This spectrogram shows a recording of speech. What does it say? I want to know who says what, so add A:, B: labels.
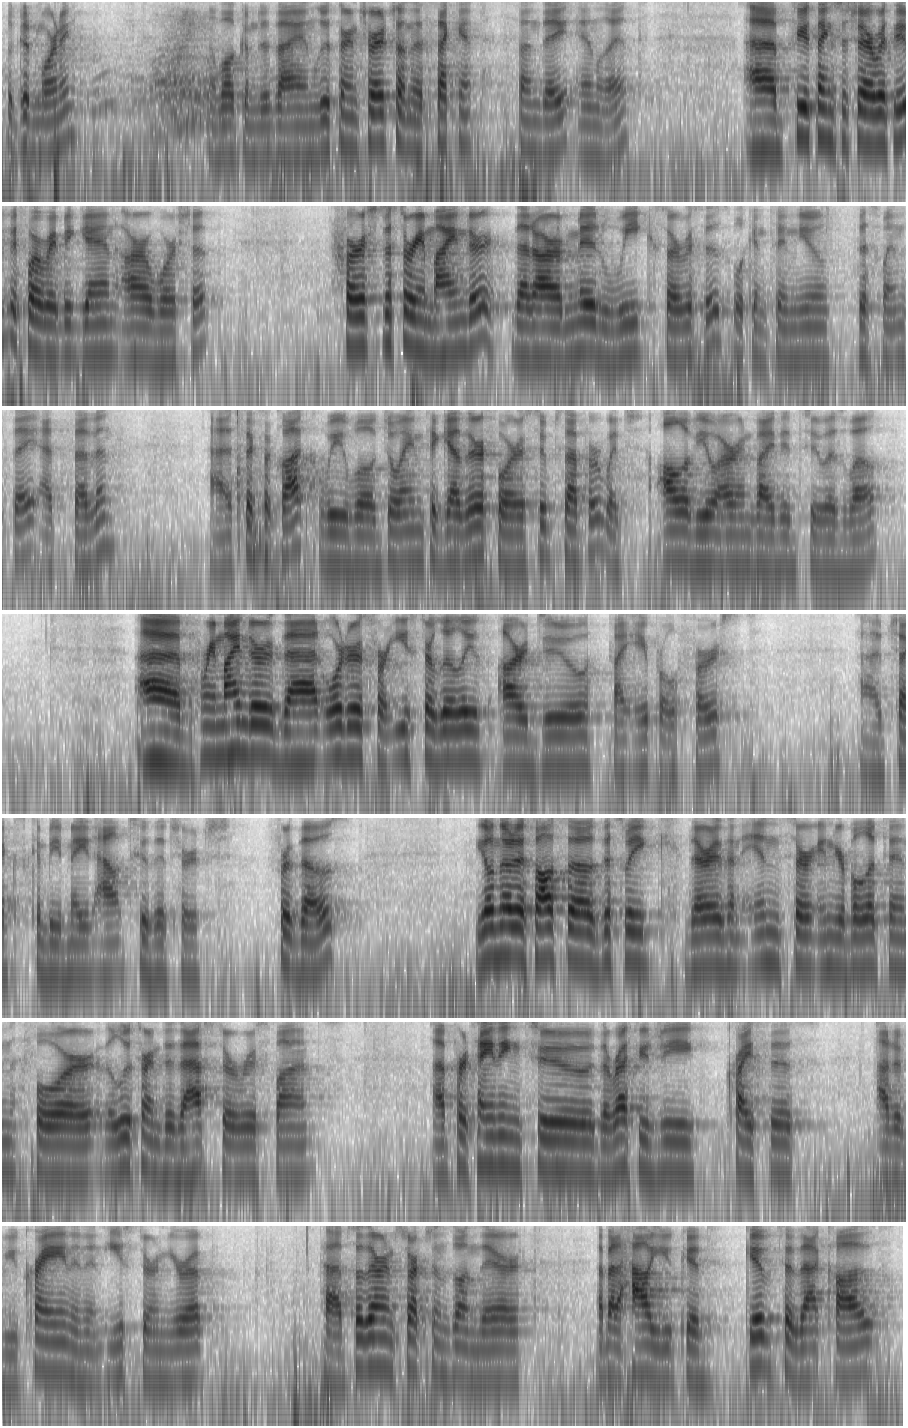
A: Well, good morning. And welcome to Zion Lutheran Church on the second Sunday in Lent. A few things to share with you before we begin our worship. First, just a reminder that our midweek services will continue this Wednesday at 7. At 6 o'clock, we will join together for a soup supper, which all of you are invited to as well. A reminder that orders for Easter lilies are due by April 1st. Uh, checks can be made out to the church for those. You'll notice also this week there is an insert in your bulletin for the Lutheran disaster response uh, pertaining to the refugee crisis out of Ukraine and in Eastern Europe. Uh, so there are instructions on there about how you could give to that cause.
